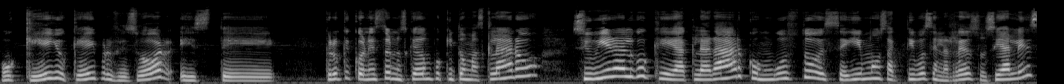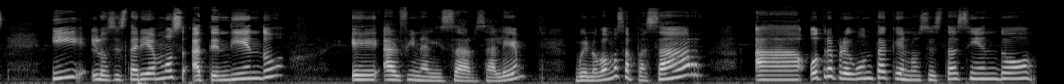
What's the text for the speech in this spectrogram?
Ok, ok, profesor. Este, creo que con esto nos queda un poquito más claro. Si hubiera algo que aclarar, con gusto seguimos activos en las redes sociales y los estaríamos atendiendo eh, al finalizar, ¿sale? Bueno, vamos a pasar a otra pregunta que nos está haciendo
